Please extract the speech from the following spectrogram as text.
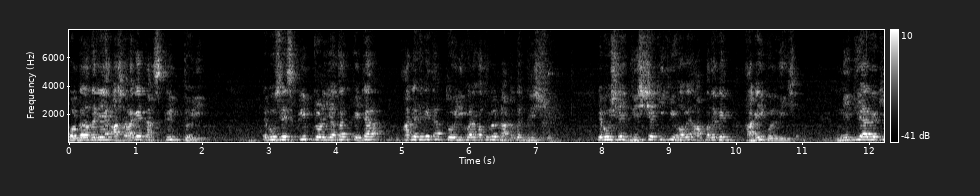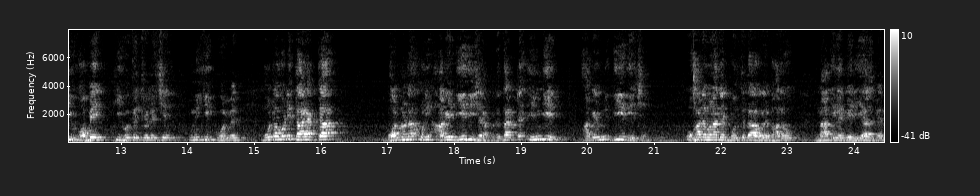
কলকাতা থেকে আসার আগে তার স্ক্রিপ্ট তৈরি। এবং সেই স্ক্রিপ্ট অনুযায়ী অর্থাৎ এটা আগে থেকে তার তৈরি করা কতগুলো নাটকের দৃশ্য। এবং সেই দৃশ্যে কি কি হবে আপনাদেরকে আগেই বলে দিয়েছে। নীতি আগে কি হবে, কি হতে চলেছে, উনি কি করবেন? মোটামুটি তার একটা বর্ণনা উনি আগে দিয়ে দিয়েছেন আপনাদের। তার একটা ইঙ্গিত আগে উনি দিয়ে দিয়েছেন। ওখানে ওনাকে বলতে দেওয়া হলে ভালো, না দিলে বেরিয়ে আসবেন,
